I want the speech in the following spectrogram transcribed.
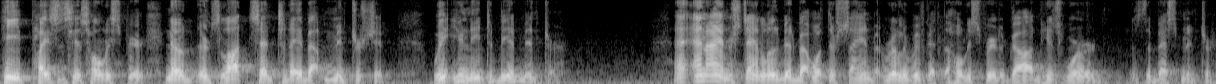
He places His Holy Spirit. Know, there's a lot said today about mentorship. We, you need to be a mentor. And, and I understand a little bit about what they're saying, but really, we've got the Holy Spirit of God and His Word is the best mentor.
